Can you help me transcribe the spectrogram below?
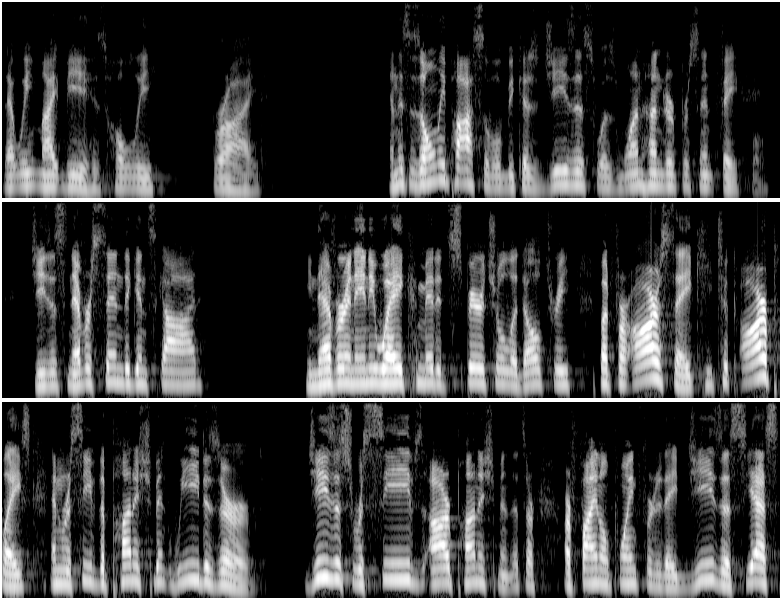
that we might be his holy bride. And this is only possible because Jesus was 100% faithful. Jesus never sinned against God. He never in any way committed spiritual adultery. But for our sake, he took our place and received the punishment we deserved. Jesus receives our punishment. That's our, our final point for today. Jesus, yes,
